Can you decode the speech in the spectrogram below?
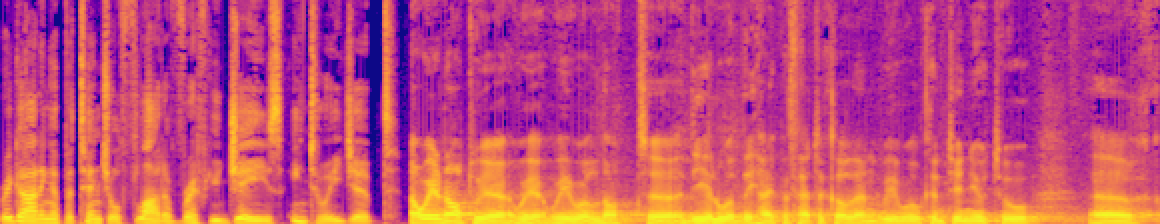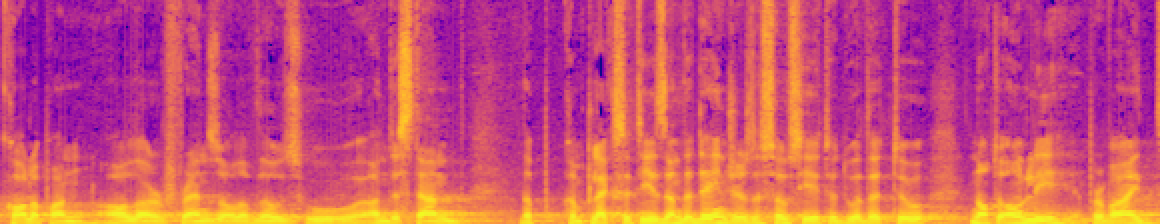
regarding a potential flood of refugees into Egypt. No, we're not. We, are, we, we will not uh, deal with the hypothetical and we will continue to uh, call upon all our friends, all of those who understand the complexities and the dangers associated with it to not only provide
